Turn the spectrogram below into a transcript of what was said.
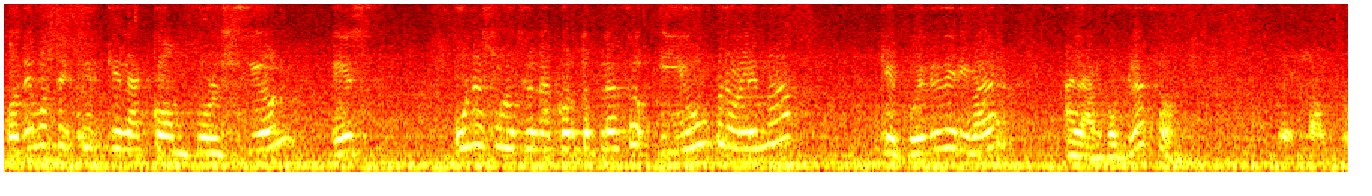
Podemos decir que la compulsión es una solución a corto plazo y un problema que puede derivar a largo plazo. Exacto,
